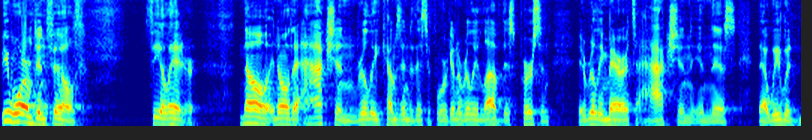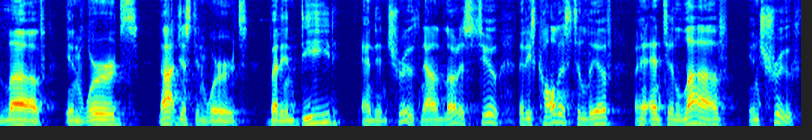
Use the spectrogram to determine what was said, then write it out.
Be warmed and filled. See you later. No, no, the action really comes into this. If we're going to really love this person, it really merits action in this, that we would love in words, not just in words, but in deed and in truth. Now, notice too that he's called us to live and to love in truth.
